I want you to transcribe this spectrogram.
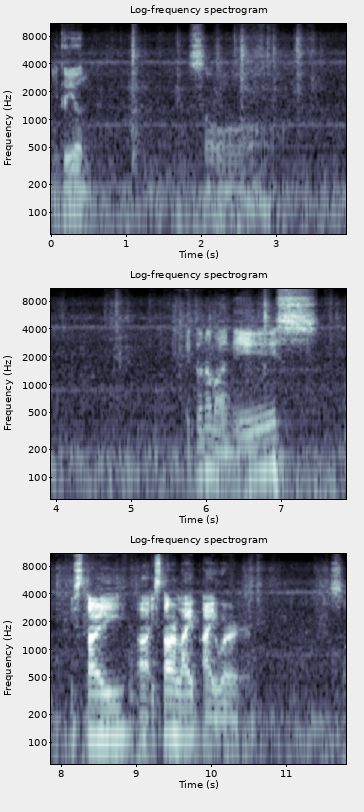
Ito yun. So, ito naman is Star ah, Starlight Eyewear. So,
